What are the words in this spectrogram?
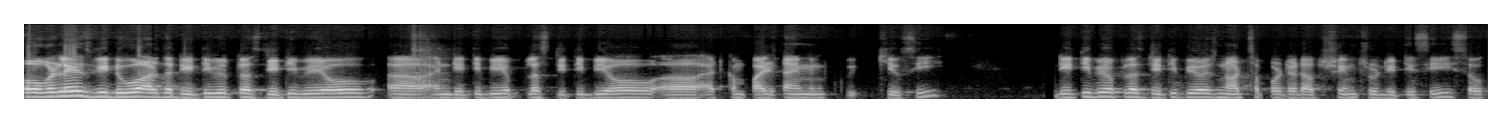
overlays we do are the DTB plus DTBO uh, and DTBO plus DTBO uh, at compile time in Q- QC. DTBO plus DTBO is not supported upstream through DTC. So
